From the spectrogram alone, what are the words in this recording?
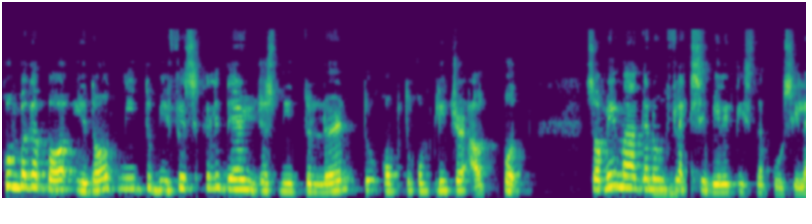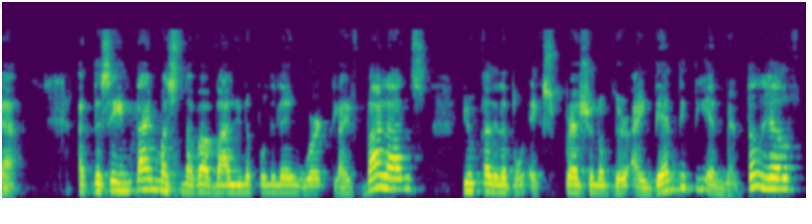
Kumbaga po, you don't need to be physically there, you just need to learn to, to complete your output. So may mga ganong Mhm. flexibilities na po sila. At the same time, mas nava-value na po nila yung work-life balance, yung kanila pong expression of their identity and mental health.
